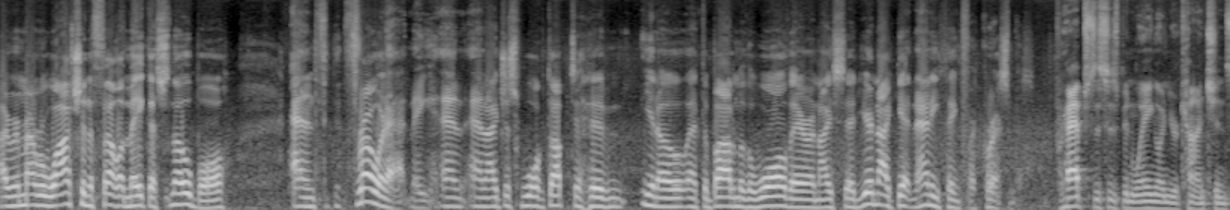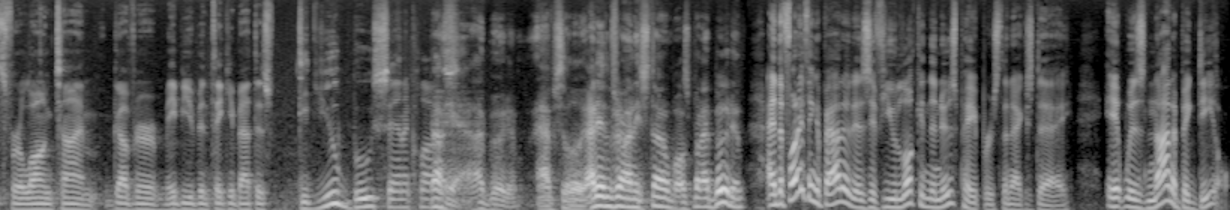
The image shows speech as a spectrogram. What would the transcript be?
I remember watching a fella make a snowball and th- throw it at me. And, and I just walked up to him, you know, at the bottom of the wall there, and I said, You're not getting anything for Christmas. Perhaps this has been weighing on your conscience for a long time, Governor. Maybe you've been thinking about this. Did you boo Santa Claus? Oh, yeah, I booed him. Absolutely. I didn't throw any snowballs, but I booed him. And the funny thing about it is, if you look in the newspapers the next day, it was not a big deal.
